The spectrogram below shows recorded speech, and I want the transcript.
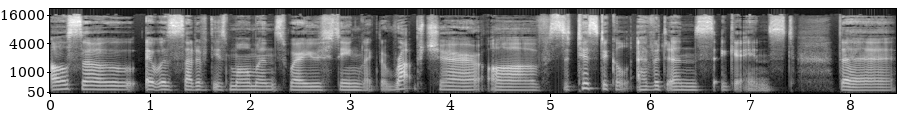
also, it was sort of these moments where you're seeing like the rupture of statistical evidence against the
